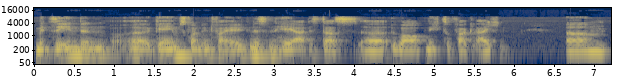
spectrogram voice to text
Mit sehenden äh, Games von den Verhältnissen her ist das äh, überhaupt nicht zu vergleichen. Ähm,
